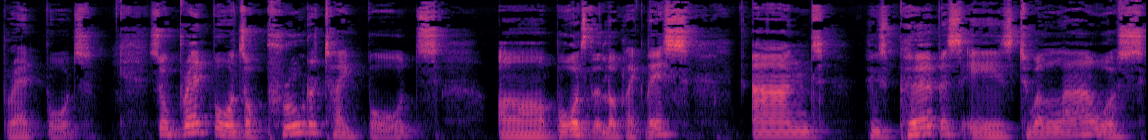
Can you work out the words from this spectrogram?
breadboards. So breadboards or prototype boards are boards that look like this and whose purpose is to allow us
